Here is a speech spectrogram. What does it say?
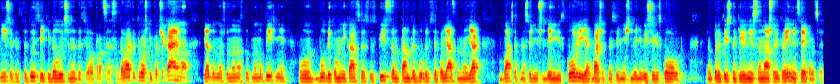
інших інституцій, які долучені до цього процесу. Давайте трошки почекаємо. Я думаю, що на наступному тижні от, буде комунікація з суспільством, там де буде все пояснено, як бачать на сьогоднішній день військові, як бачать на сьогоднішній день вище військово політичне керівництво нашої країни цей процес.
